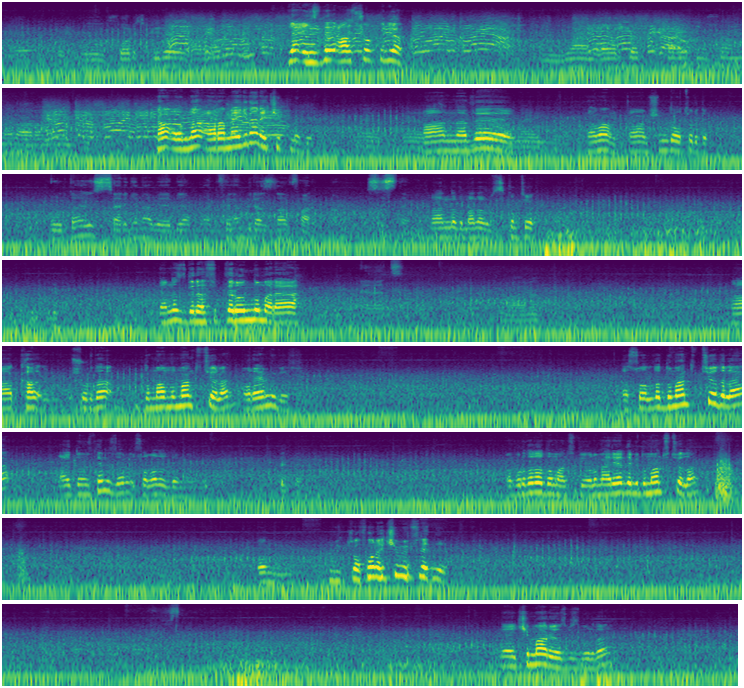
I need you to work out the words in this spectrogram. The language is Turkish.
Force 1'i anladın mı? Ya izle az çok biliyorum. Yani orada sahip insanlar aramaya gidiyor. Ha onlar aramaya giden ekip mi bu? Evet, evet. Anladım. Aramaya gidiyor. Tamam tamam şimdi oturdu. Burada Sergen abi ev yapmak falan biraz daha farklı sistemi. Anladım anladım sıkıntı yok. Yalnız grafikler on numara ha. Evet. Aynen. Aa, ka- şurada duman muman tutuyor lan. Oraya mı gidiyorsun? Ya solda duman tutuyordu la. Ay dönseniz oğlum. Sola da dön. Ya burada da duman tutuyor. Oğlum her yerde bir duman tutuyor lan. Oğlum mikrofona kim üfledi? Ne kimi arıyoruz biz burada?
